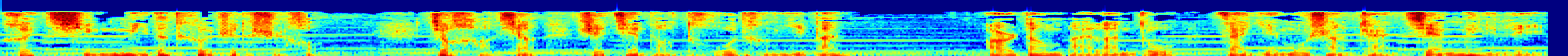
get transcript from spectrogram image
和情迷的特质的时候，就好像是见到图腾一般。而当白兰度在银幕上展现魅力，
